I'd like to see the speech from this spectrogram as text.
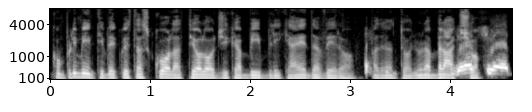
complimenti per questa scuola teologica biblica, è eh, davvero Padre Antonio, un abbraccio. Grazie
